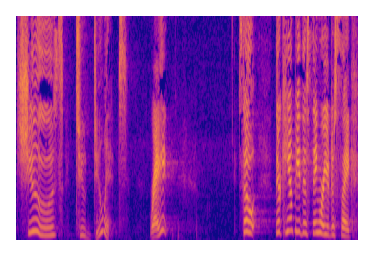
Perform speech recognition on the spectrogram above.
choose to do it, right? So there can't be this thing where you're just like,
